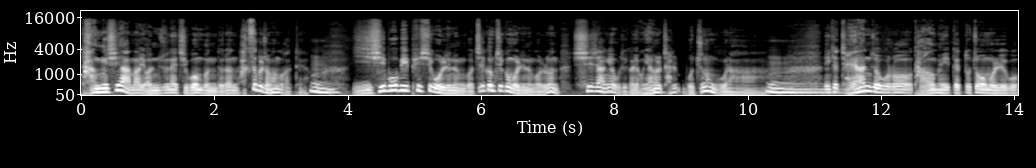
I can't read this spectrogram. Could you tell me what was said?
당시 아마 연준의 직원분들은 학습을 좀 한 것 같아요. 음. 25bp씩 올리는 거, 찔끔찔끔 올리는 걸로는 시장에 우리가 영향을 잘 못 주는 거구나. 음. 이렇게 제한적으로 다음 회의 때 또 조금 올리고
